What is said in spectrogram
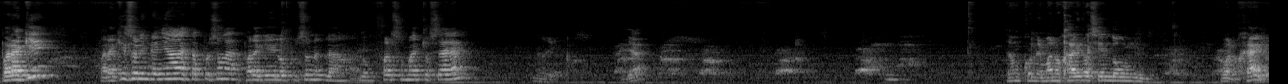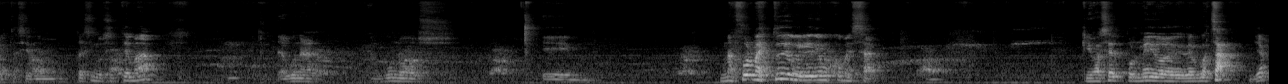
¿Para qué? ¿Para qué son engañadas estas personas? Para que los, los falsos maestros se hagan ricos. ¿Ya? Estamos con el hermano Jairo haciendo un. Bueno, Jairo está haciendo, está haciendo un sistema de alguna, algunos. Eh, una forma de estudio que queríamos comenzar. Que va a ser por medio del WhatsApp. ¿ya?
